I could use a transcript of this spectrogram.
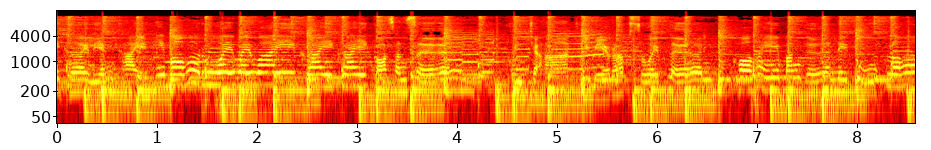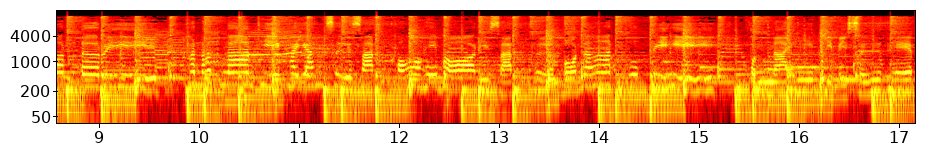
ไม่เคยเลี้ยงไข่ให้หมอรวยไวๆใครใครก็สรรเสริญ คุณจ่าที่ไม่รับสวยเพลิน ขอให้บังเอิญได้ถูกลอตเตอรี่ พนักงานที่ขยันซื่อสัตย์ขอให้บริษัทเพิ่มโบนัสทุกปี คนไหนที่ไม่ซื้อเทป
